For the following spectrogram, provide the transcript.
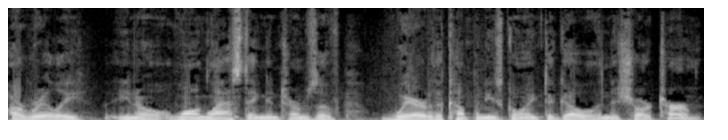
are really, you know, long lasting in terms of where the company's going to go in the short term.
